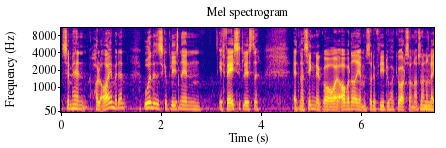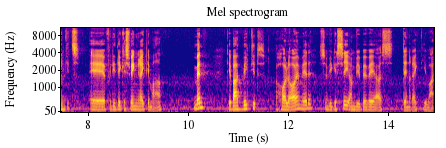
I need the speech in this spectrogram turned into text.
simpelthen holde øje med den, uden at det skal blive sådan en et facitliste, at når tingene går op og ned, jamen, så er det fordi, du har gjort sådan og sådan mm. rigtigt. Øh, fordi det kan svinge rigtig meget. Men det er bare vigtigt at holde øje med det, så vi kan se, om vi bevæger os den rigtige vej.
